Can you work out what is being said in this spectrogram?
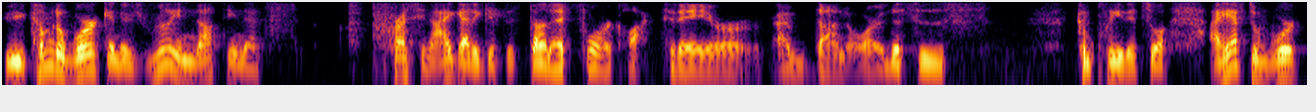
you come to work and there's really nothing that's pressing. I got to get this done at four o'clock today or I'm done or this is completed. So I have to work.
